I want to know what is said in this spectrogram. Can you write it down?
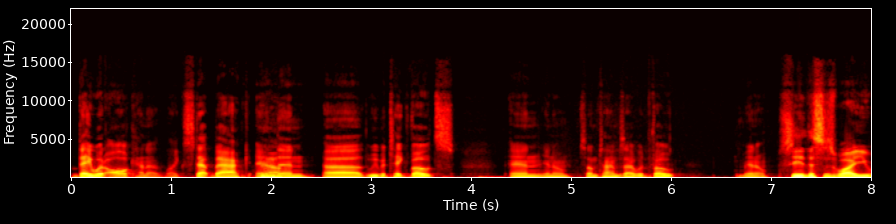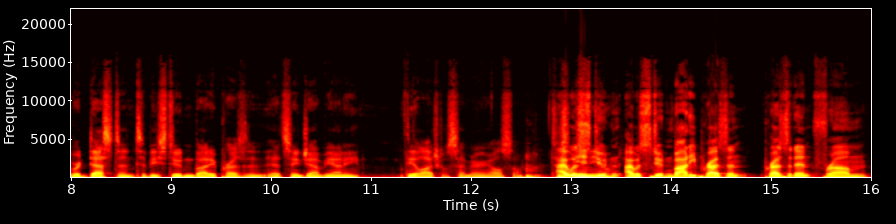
they would all kind of like step back, and Yeah. then uh, we would take votes, and you know, sometimes I would vote. You know, See, this is why you were destined to be student body president at St. John Vianney Theological Seminary. Also, Just I was in you. student. I was student body president president from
